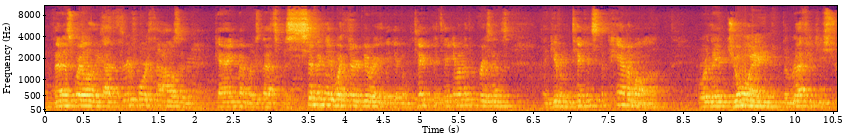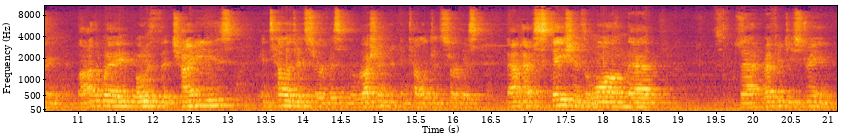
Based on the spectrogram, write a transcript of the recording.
In Venezuela, they got three or four thousand gang members. That's specifically what they're doing. They give them tic- they take them into the prisons. They give them tickets to Panama, where they join the refugee stream. And by the way, both the Chinese intelligence service and the Russian intelligence service now have stations along that, that refugee stream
